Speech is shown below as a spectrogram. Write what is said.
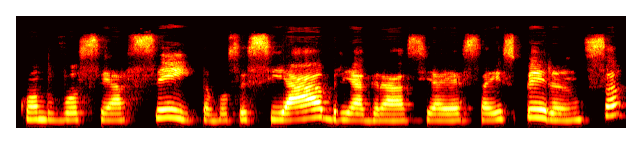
quando você aceita, você se abre à graça e a essa esperança,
